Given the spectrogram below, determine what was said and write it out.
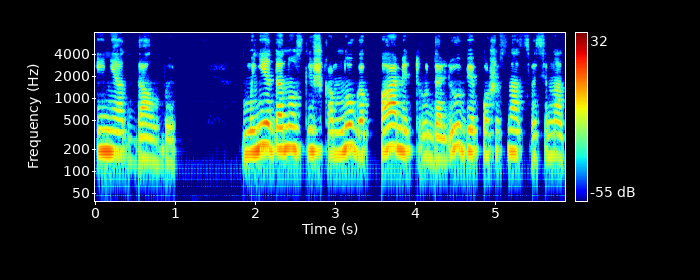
и не отдал бы. Мне дано слишком много память, трудолюбия, по 16-18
